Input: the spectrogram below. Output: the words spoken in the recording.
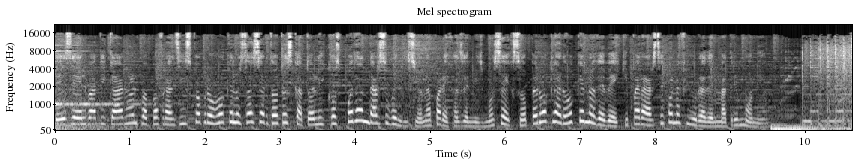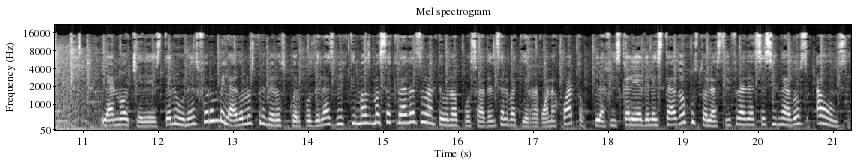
Desde el Vaticano, el Papa Francisco aprobó que los sacerdotes católicos puedan dar su bendición a parejas del mismo sexo, pero aclaró que no debe equipararse con la figura del matrimonio. La noche de este lunes fueron velados los primeros cuerpos de las víctimas masacradas durante una posada en Salvatierra, Guanajuato. La Fiscalía del Estado ajustó la cifra de asesinados a 11.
